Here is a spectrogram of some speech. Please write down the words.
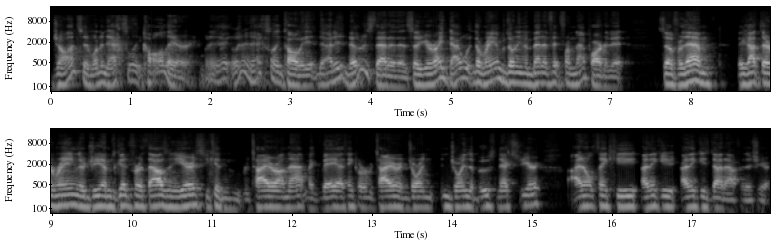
Johnson, what an excellent call there! What an, what an excellent call. I didn't notice that in it. So you're right. That the Rams don't even benefit from that part of it. So for them, they got their ring. Their GM's good for a thousand years. He can retire on that. McVay, I think, will retire and join and join the booth next year. I don't think he. I think he. I think he's done after this year.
